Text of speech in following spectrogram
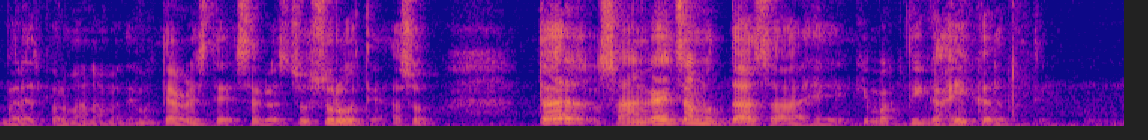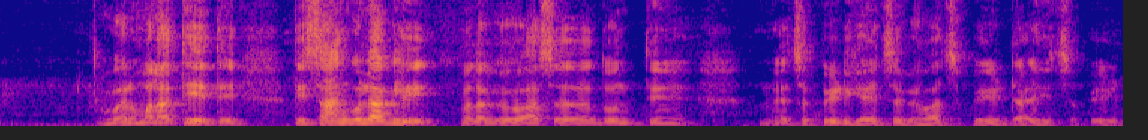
बऱ्याच प्रमाणामध्ये. मग त्यावेळेस ते सगळं सु सुरू होते असो. तर सांगायचा मुद्दा असा आहे की मग ती घाई करत होती. बरं मला ती येते. ती सांगू लागली. मला गहू असं दोन तीन याचं पीठ घ्यायचं गव्हाचं पीठ डाळीचं पीठ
